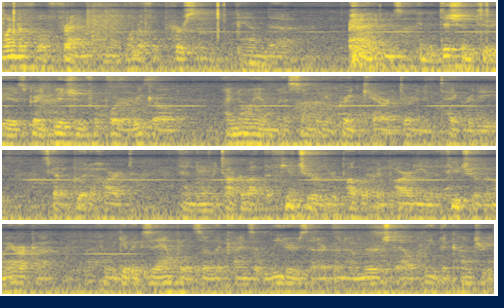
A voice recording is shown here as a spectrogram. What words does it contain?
wonderful friend and a wonderful person. And uh, in addition to his great vision for Puerto Rico, I know him as somebody of great character and integrity. He's got a good heart. And when we talk about the future of the Republican Party and the future of America, and we give examples of the kinds of leaders that are going to emerge to help lead the country,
